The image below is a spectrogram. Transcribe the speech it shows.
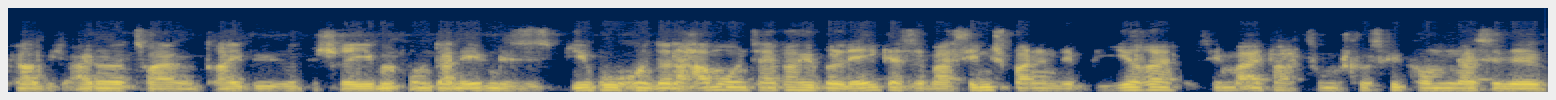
glaube ich, ein oder zwei oder drei Bücher geschrieben und dann eben dieses Bierbuch. Und dann haben wir uns einfach überlegt, also was sind spannende Biere? Sind wir einfach zum Schluss gekommen, dass wir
